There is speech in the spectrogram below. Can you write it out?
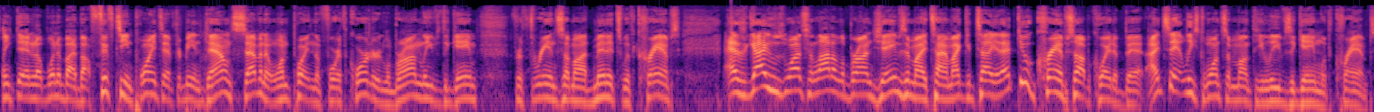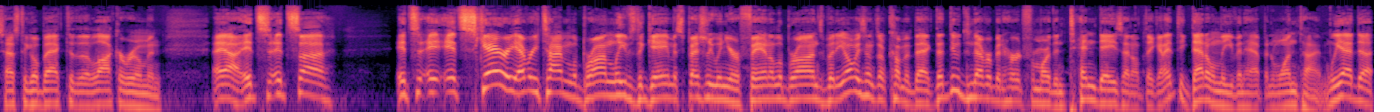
I think they ended up winning by about 15 points after being down seven at one point in the fourth quarter. LeBron leaves the game for three and some odd minutes with cramps. As a guy who's watched a lot of LeBron James in my time, I can tell you that dude cramps up quite a bit. I'd say at least once a month he leaves the game with cramps, has to go back to the locker room, and yeah, it's it's uh it's it's scary every time LeBron leaves the game, especially when you're a fan of LeBron's. But he always ends up coming back. That dude's never been hurt for more than ten days, I don't think. And I think that only even happened one time. We had uh,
